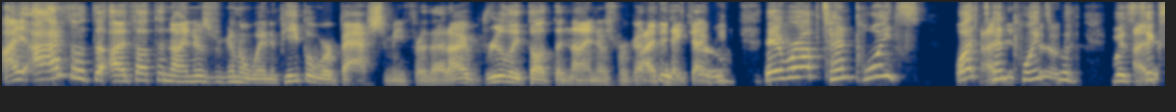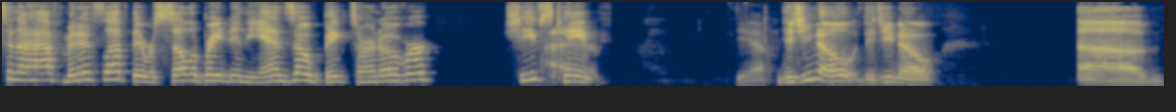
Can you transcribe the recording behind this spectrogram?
I, I thought the I thought the Niners were gonna win, and people were bashing me for that. I really thought the Niners were gonna did take that too. game. They were up 10 points. What? 10 points too. with with six and a half minutes left. They were celebrating in the end zone, big turnover. Chiefs came. yeah, Did you know? Did you know? Um,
